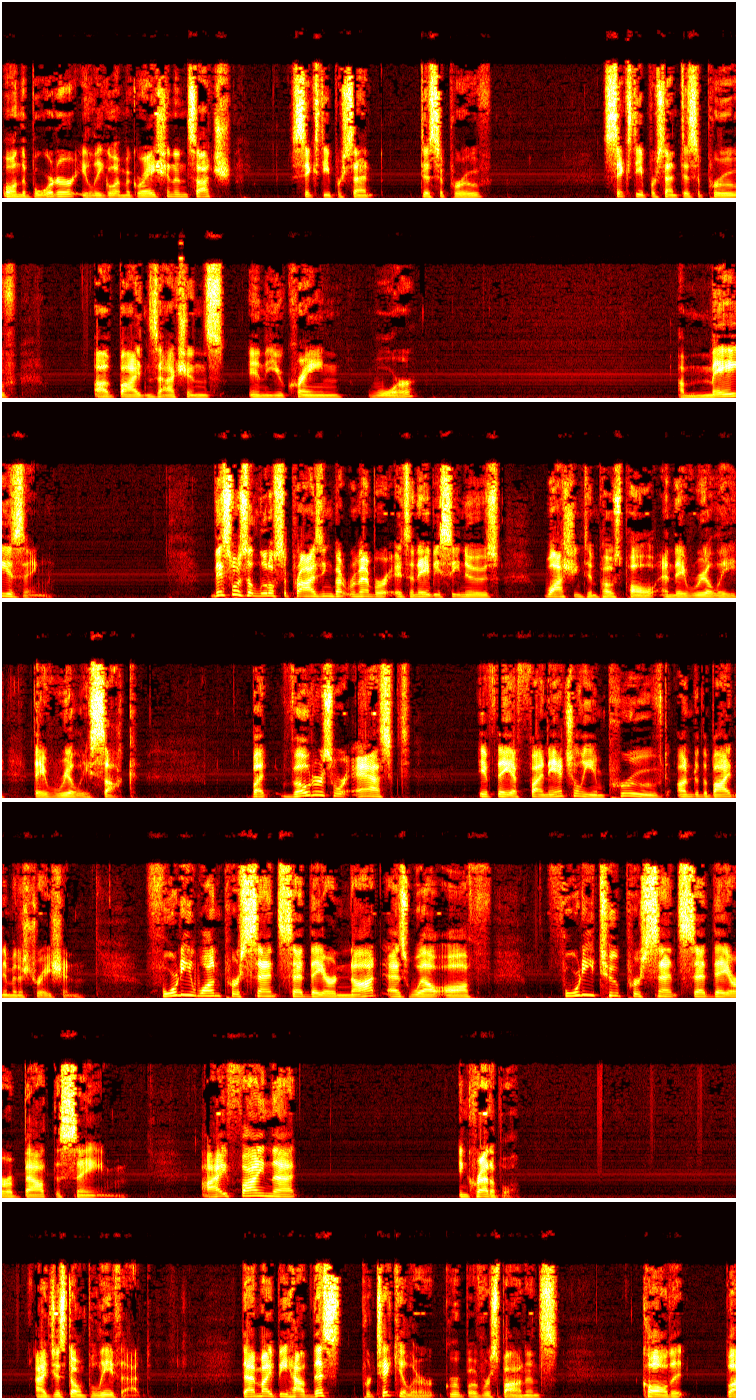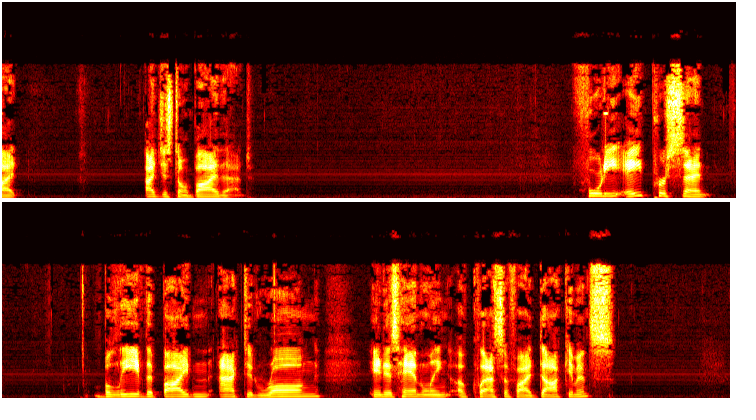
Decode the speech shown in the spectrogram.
On the border, illegal immigration and such, 60% disapprove. 60% disapprove of Biden's actions in the Ukraine war. Amazing. This was a little surprising, but remember, it's an ABC News Washington Post poll, and they really, they really suck. But voters were asked if they have financially improved under the Biden administration. 41% said they are not as well off. 42% said they are about the same. I find that incredible. I just don't believe that. That might be how this particular group of respondents called it, but I just don't buy that. 48% believe that Biden acted wrong in his handling of classified documents,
